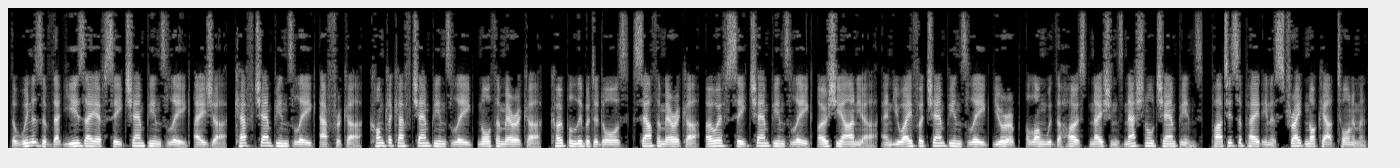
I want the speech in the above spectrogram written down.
The winners of that year's AFC Champions League Asia, CAF Champions League Africa, CONCACAF Champions League North America, Copa Libertadores South America, OFC Champions League Oceania, and UEFA Champions League Europe, along with the host nations nation's national champions, participate in a straight knockout tournament.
